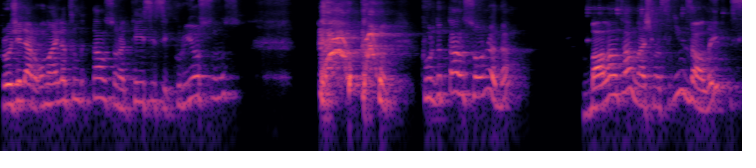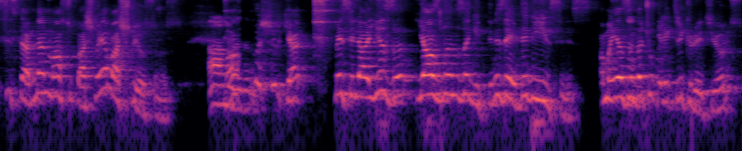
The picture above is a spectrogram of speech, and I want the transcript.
Projeler onaylatıldıktan sonra tesisi kuruyorsunuz. Kurduktan sonra da bağlantı anlaşması imzalayıp sistemden mahsuplaşmaya başlıyorsunuz. Anladım. Mahsuplaşırken mesela yazın yazlığınıza gittiniz evde değilsiniz. Ama yazında çok elektrik üretiyoruz.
